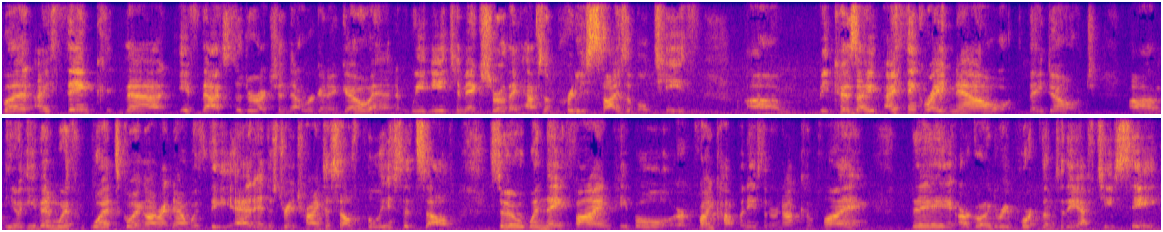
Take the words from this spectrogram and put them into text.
But I think that if that's the direction that we're going to go in, we need to make sure they have some pretty sizable teeth um, because I, I think right now they don't. Um, you know, even with what's going on right now with the ad industry trying to self-police itself. So when they find people or find companies that are not complying, they are going to report them to the FTC,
